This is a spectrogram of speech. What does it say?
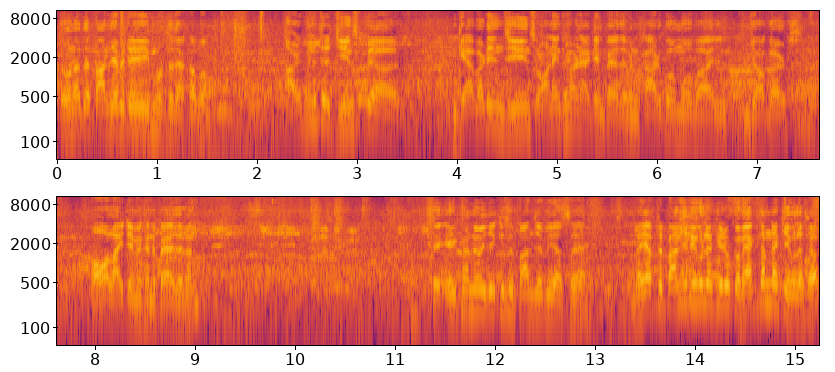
তো ওনাদের পাঞ্জাবিটা এই মুহূর্তে দেখাবো। আর এখানে তো জিন্স গ্যাবার্ডিন জিন্স, অনেক ধরনের আইটেম পেয়ে যাবেন। Cargo, mobile, joggers all item এখানে পেয়ে যাবেন। তো এইখানে ওই যে কিছু পাঞ্জাবি আছে। ভাই আপনার পাঞ্জাবিগুলো কীরকম? একদম নাকি এগুলো সব?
